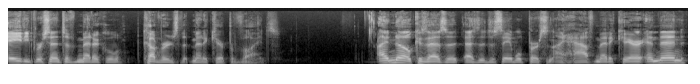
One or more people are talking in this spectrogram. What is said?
80% of medical coverage that Medicare provides. I know because as a, as a disabled person, I have Medicare. And then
